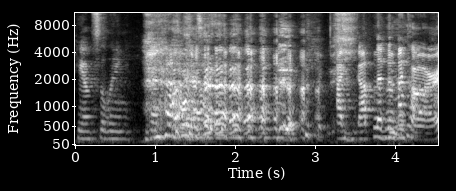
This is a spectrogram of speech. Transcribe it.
canceling. I got them in my car.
